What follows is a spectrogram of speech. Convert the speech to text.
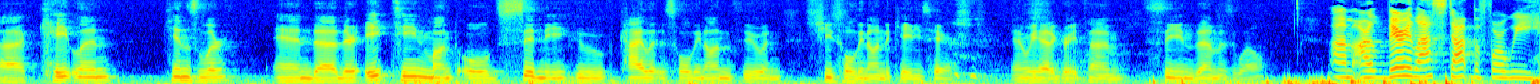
uh, Caitlin Kinsler, and uh, their 18 month old Sydney, who Kyla is holding on to, and she's holding on to Katie's hair. and we had a great time seeing them as well. Um, our very last stop before we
